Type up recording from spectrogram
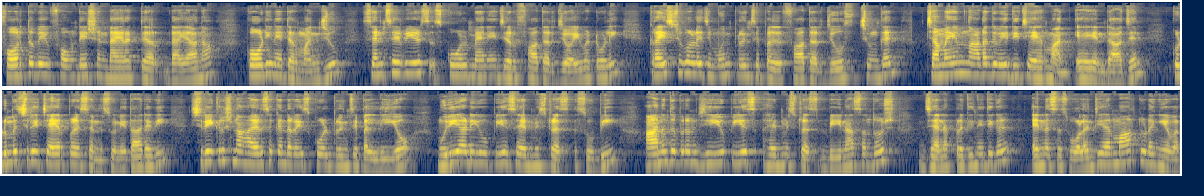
fourth wave foundation director Diana coordinator Manju saint Xavier's school manager father Joy Vattoli Christ college മുൻ principal father Jose Chungan Chamayam Nadakavedi chairman A N Rajan Kudumbashree chairperson Sunitha Ravi Sreekrishna higher secondary school principal Leo Muriyad U P S headmistress Subi Anandapuram G U P S headmistress Beena Santhosh ജനപ്രതിനിധികൾ എൻ എസ് എസ് വോളണ്ടിയർമാർ തുടങ്ങിയവർ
